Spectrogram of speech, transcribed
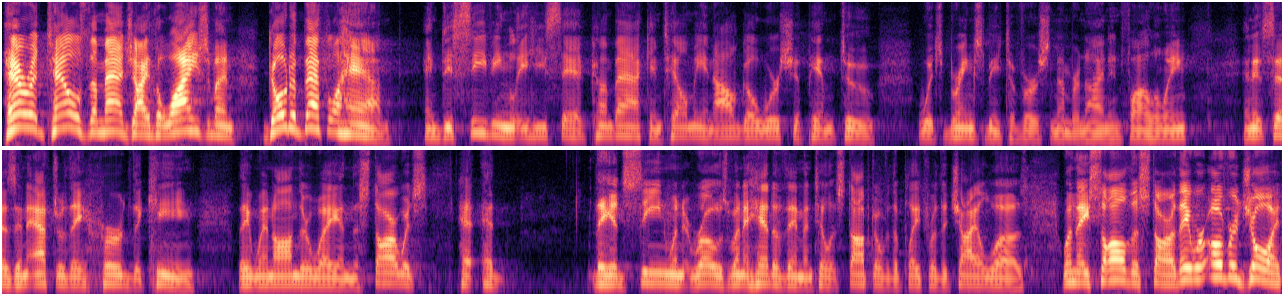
Herod tells the Magi, the wise men, Go to Bethlehem. And deceivingly, he said, Come back and tell me, and I'll go worship him too. Which brings me to verse number nine and following. And it says, And after they heard the king, they went on their way. And the star which had, had they had seen when it rose went ahead of them until it stopped over the place where the child was. When they saw the star, they were overjoyed.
